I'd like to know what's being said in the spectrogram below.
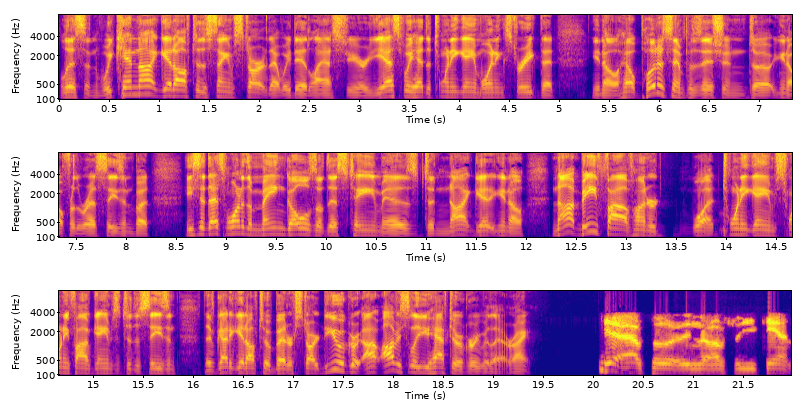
listen, we cannot get off to the same start that we did last year. Yes, we had the 20 game winning streak that, you know, helped put us in position to, you know, for the rest of the season. But he said that's one of the main goals of this team is to not get, you know, not be 500 what 20 games 25 games into the season. They've got to get off to a better start. Do you agree? Obviously you have to agree with that right? Yeah absolutely. No obviously you can't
